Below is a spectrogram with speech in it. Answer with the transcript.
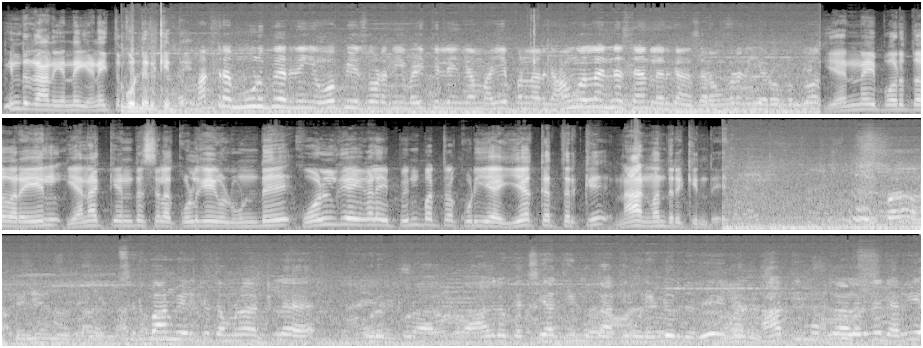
இன்று நான் என்னை இணைத்துக் கொண்டிருக்கின்றேன். மற்ற மூணு பேர் நீங்க ஓபிஎஸ் நீங்க வைத்திலிங்கம் ஐயப்பன்லாம் இருக்கு அவங்கெல்லாம் என்ன ஸ்டாண்டில் இருக்காங்க சார். அவங்க கூட நீங்கள் ரொம்ப என்னை பொறுத்தவரையில் எனக்கென்று சில கொள்கைகள் உண்டு. கொள்கைகளை பின்பற்றக்கூடிய இயக்கத்திற்கு நான் வந்திருக்கின்றேன். சிறுபான்மையிற்கு தமிழ்நாட்டில் ஒரு ஒரு ஆதரவு கட்சியாக திமுக அதிமுக ரெண்டு இருந்தது. இப்போ அதிமுகல இருந்து நிறைய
